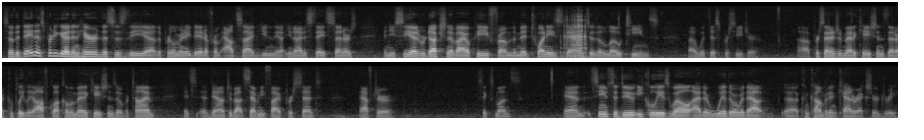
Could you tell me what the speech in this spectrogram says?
So the data is pretty good, and here this is the, uh, the preliminary data from outside United States centers. And you see a reduction of IOP from the mid-20s down to the low teens uh, with this procedure. Uh, percentage of medications that are completely off glaucoma medications over time. It's uh, down to about 75% after six months. And it seems to do equally as well either with or without uh, concomitant cataract surgery.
